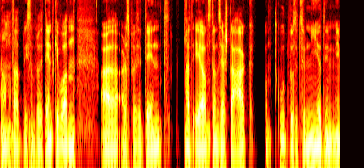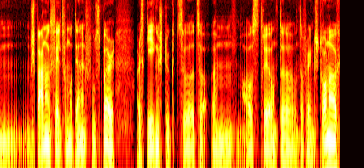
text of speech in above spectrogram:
Ähm, da ist dann Präsident geworden. Äh, als Präsident hat er uns dann sehr stark und gut positioniert im, im Spannungsfeld vom modernen Fußball als Gegenstück zur, zur ähm, Austria unter, unter Frank Stronach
